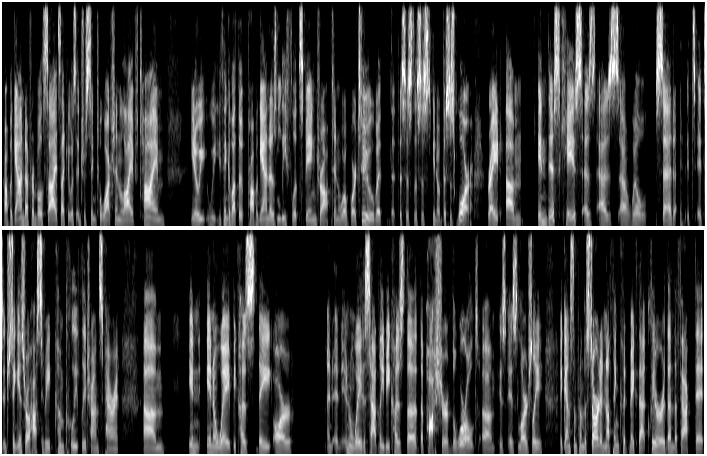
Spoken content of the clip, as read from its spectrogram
Propaganda from both sides. Like it was interesting to watch in live time you know, we, we think about the propaganda as leaflets being dropped in World War II, but that this is this is you know this is war, right? Um, in this case, as as uh, Will said, it's it's interesting. Israel has to be completely transparent, um, in in a way because they are, and, and in a way, sadly, because the the posture of the world um, is is largely against them from the start, and nothing could make that clearer than the fact that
